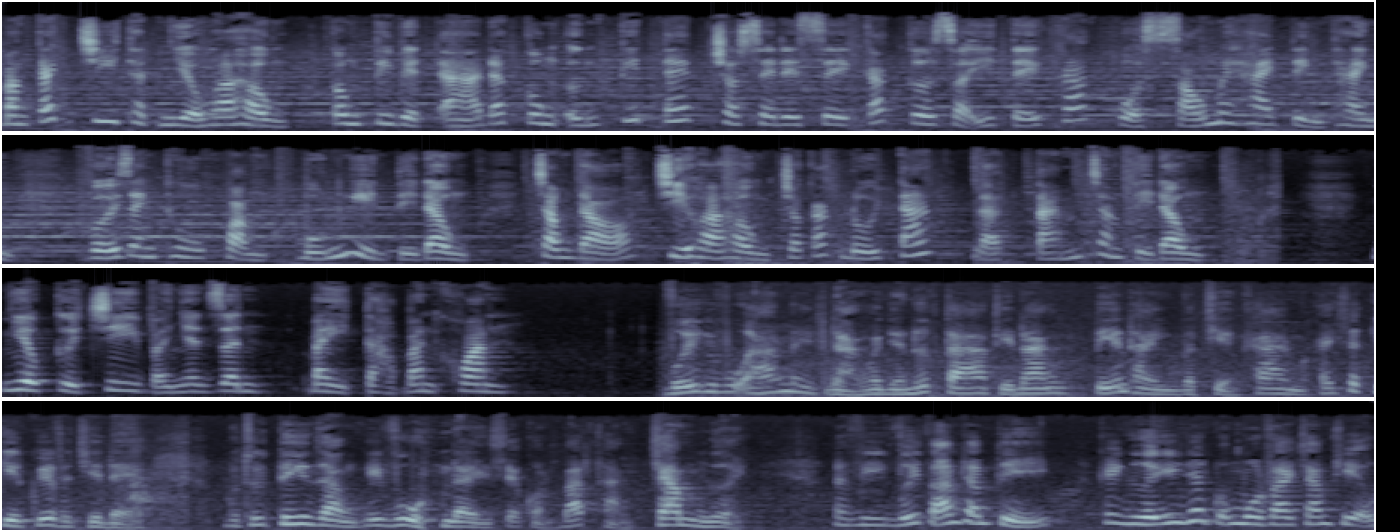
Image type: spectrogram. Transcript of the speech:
Bằng cách chi thật nhiều hoa hồng, công ty Việt Á đã cung ứng kit test cho CDC các cơ sở y tế khác của 62 tỉnh thành với doanh thu khoảng 4.000 tỷ đồng, trong đó chi hoa hồng cho các đối tác là 800 tỷ đồng. Nhiều cử tri và nhân dân bày tỏ băn khoăn. Với cái vụ án này, Đảng và Nhà nước ta thì đang tiến hành và triển khai một cách rất kiên quyết và triệt để. Mà tôi tin rằng cái vụ này sẽ còn bắt hàng trăm người. Vì với 800 tỷ, cái người ít nhất cũng một vài trăm triệu.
